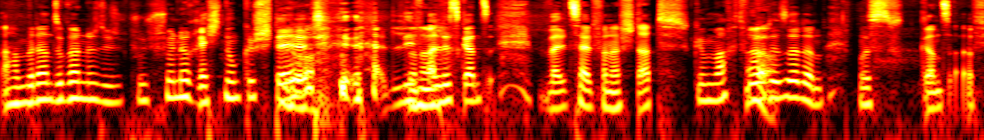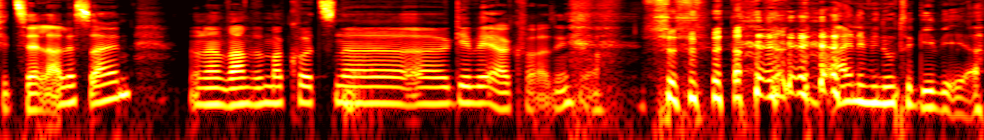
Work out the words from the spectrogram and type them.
da haben wir dann sogar eine schöne Rechnung gestellt. Lief Sondern- alles ganz, weil es halt von der Stadt gemacht wurde, Ja. so, dann muss ganz offiziell alles sein. Und dann waren wir mal kurz eine äh, GBR quasi. Eine Minute GBR.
